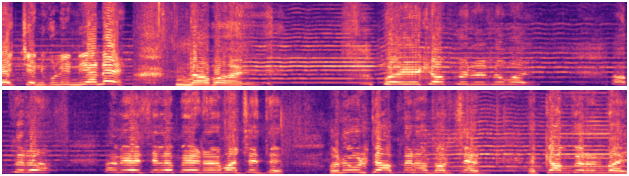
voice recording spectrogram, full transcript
এই চেনগুলি নিয়ে নে। না ভাই ভাই এ কাম করেন না ভাই। আপনারা আমি এসেছিলাম মেয়েটার বাঁচাইতে মানে উল্টা আপনারা ধরছেন। এক কাম করেন ভাই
